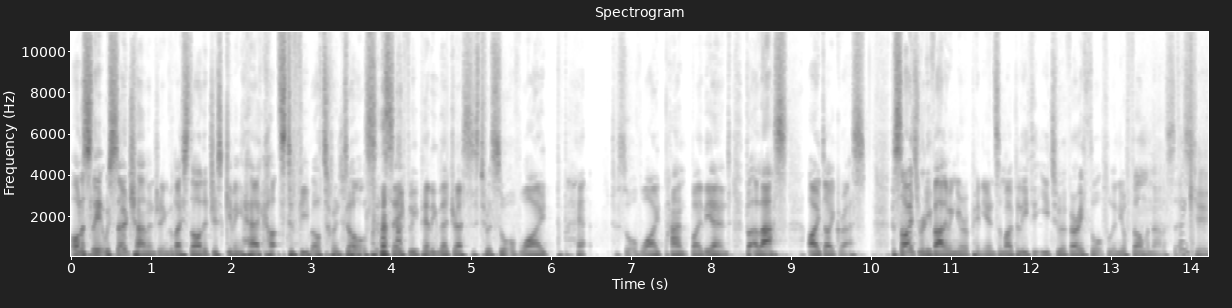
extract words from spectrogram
Honestly, it was so challenging that I started just giving haircuts to female twin dolls and safely pinning their dresses to a sort of wide pa- to sort of wide pant by the end. But alas, I digress. Besides really valuing your opinions and my belief that you two are very thoughtful in your film analysis. Thank you.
